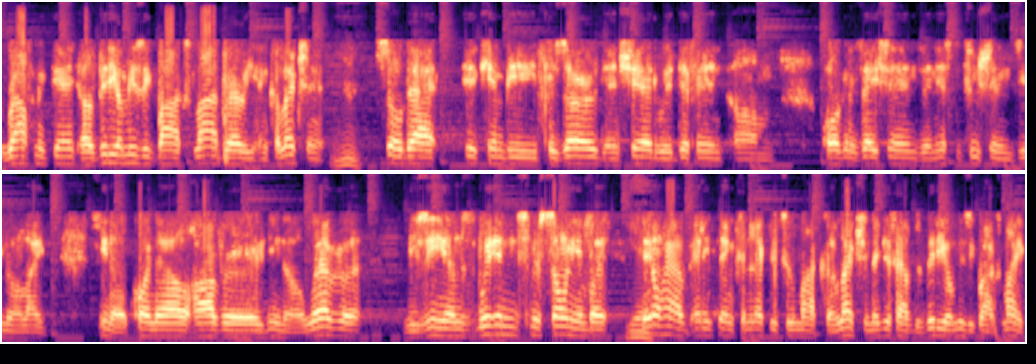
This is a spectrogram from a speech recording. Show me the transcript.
Ralph McDaniel uh, video music box library and collection, mm. so that it can be preserved and shared with different um, organizations and institutions. You know, like you know Cornell, Harvard, you know wherever museums. We're in Smithsonian, but yeah. they don't have anything connected to my collection. They just have the video music box mic.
